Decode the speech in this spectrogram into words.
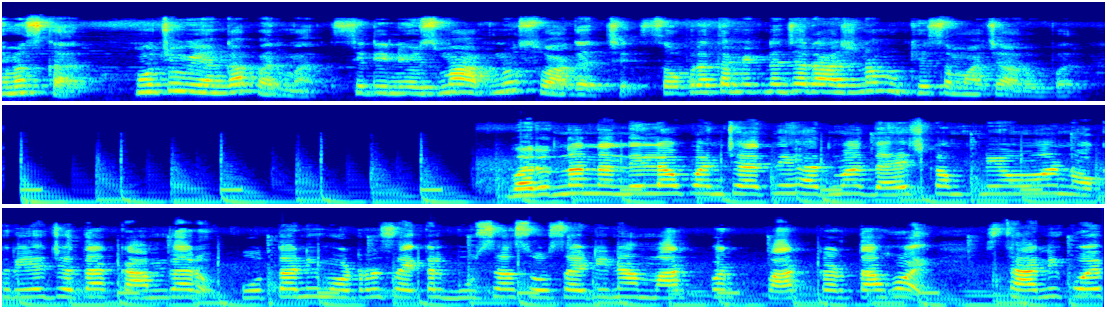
નમસ્કાર, હું છું વ્યંગા પરમાર. સિટી ન્યૂઝમાં આપનું સ્વાગત છે. સૌપ્રથમ એક નજર આજના મુખ્ય સમાચારો પર. ભરૂચના નંદેલાવ પંચાયતની હદમાં દહેજ કંપનીઓમાં નોકરીએ જતા કામદારો પોતાની મોટરસાયકલ બુસા સોસાયટીના માર્ગ પર પાર્ક કરતા હોય, સ્થાનિકોએ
